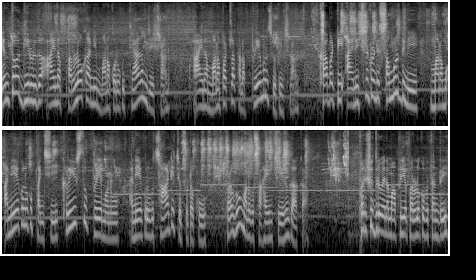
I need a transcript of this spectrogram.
ఎంతో దీనునిగా ఆయన పరలోకాన్ని మన కొరకు త్యాగం చేసినాడు. ఆయన మన పట్ల తన ప్రేమను చూపించినాడు. కాబట్టి ఆయన ఇచ్చినటువంటి సమృద్ధిని మనము అనేకులకు పంచి క్రీస్తు ప్రేమను అనేకులకు చాటి చెప్పుటకు ప్రభు మనకు సహాయం చేయనుగాక. పరిశుద్ధుడైన మా ప్రియ పరలోకపు తండ్రి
